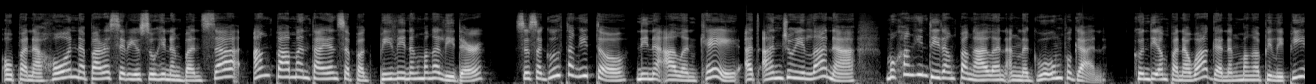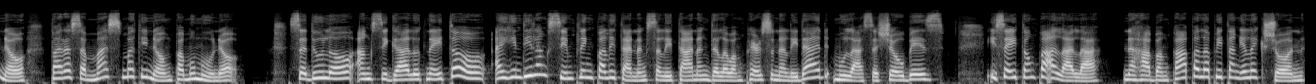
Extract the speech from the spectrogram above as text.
O panahon na para seryosuhin ng bansa ang pamantayan sa pagpili ng mga leader? Sa sagultang ito, ni na Alan Kay at Anjo Ilana, mukhang hindi lang pangalan ang nag-uumpugan, kundi ang panawagan ng mga Pilipino para sa mas matinong pamumuno. Sa dulo, ang sigalot na ito ay hindi lang simpleng palitan ng salita ng dalawang personalidad mula sa showbiz. Isa itong paalala na habang papalapit ang eleksyon,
